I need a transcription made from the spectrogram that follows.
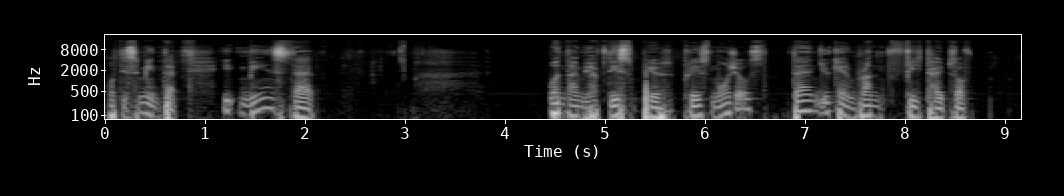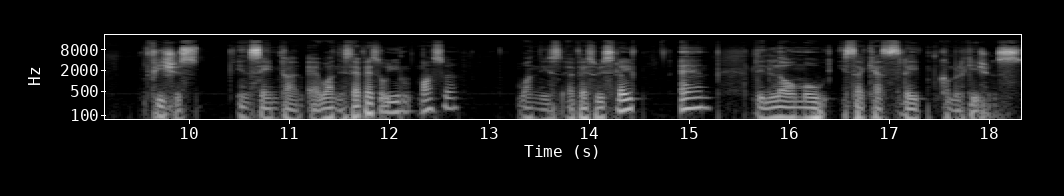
What does it mean? That it means that one time you have these previous modules, then you can run three types of features in same time. And one is FSOE master, one is FSOE slave, and the mode EtherCAT slave complications.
